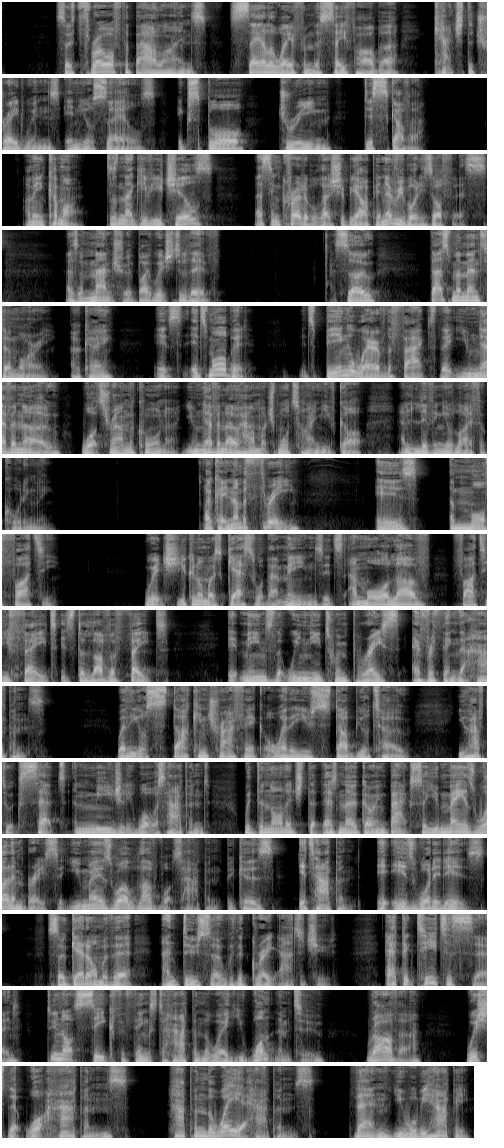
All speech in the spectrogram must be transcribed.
So throw off the bow lines, sail away from the safe harbor, catch the trade winds in your sails, explore, dream, discover. I mean, come on, doesn't that give you chills? That's incredible. That should be up in everybody's office as a mantra by which to live. So that's memento mori, okay? It's it's morbid. It's being aware of the fact that you never know what's around the corner. You never know how much more time you've got and living your life accordingly. Okay, number 3 is amor fati, which you can almost guess what that means. It's amor, love, fati, fate. It's the love of fate. It means that we need to embrace everything that happens. Whether you're stuck in traffic or whether you stub your toe, you have to accept immediately what has happened with the knowledge that there's no going back. So you may as well embrace it. You may as well love what's happened because it's happened. It is what it is. So get on with it and do so with a great attitude. Epictetus said, Do not seek for things to happen the way you want them to. Rather, wish that what happens happen the way it happens. Then you will be happy.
